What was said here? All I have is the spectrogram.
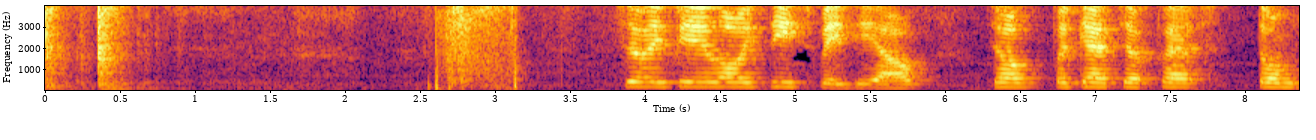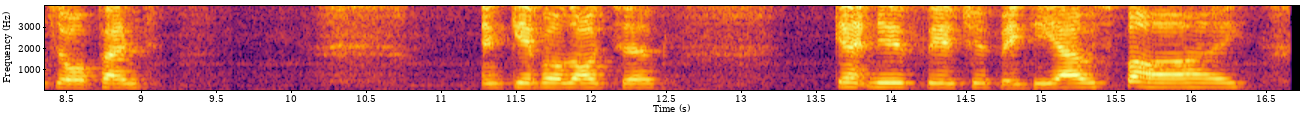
So if you like this video don't forget to press thumbs up and and give a like to get new future videos. Bye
